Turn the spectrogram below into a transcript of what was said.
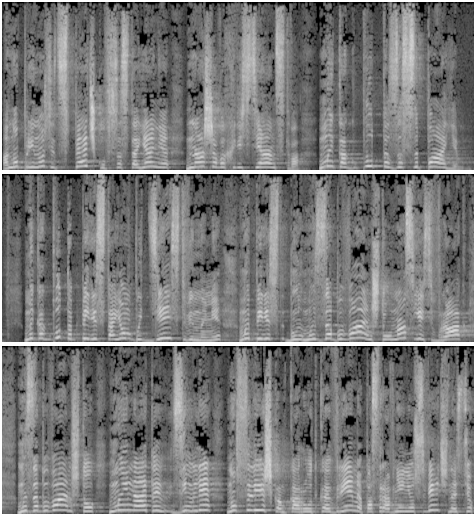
Оно приносит спячку в состояние нашего христианства. Мы как будто засыпаем. Мы как будто перестаем быть действенными, мы, перест... мы забываем, что у нас есть враг, мы забываем, что мы на этой земле, ну, слишком короткое время по сравнению с вечностью,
